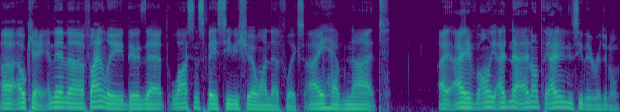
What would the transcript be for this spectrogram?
Uh, okay, and then uh, finally, there's that Lost in Space TV show on Netflix. I have not. I I've only I I don't think I didn't even see the original,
